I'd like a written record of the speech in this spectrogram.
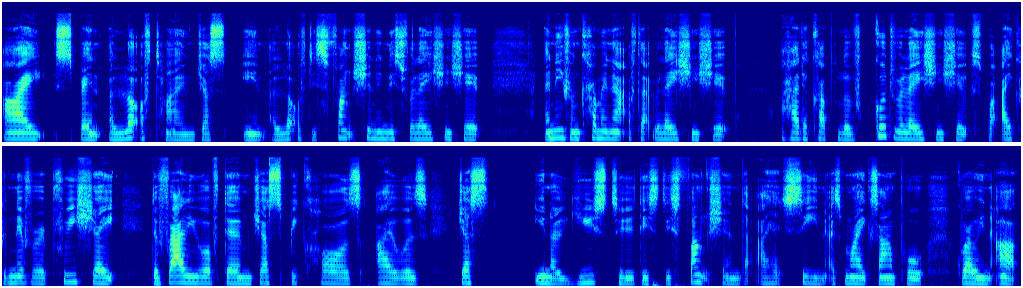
I spent a lot of time just in a lot of dysfunction in this relationship. And even coming out of that relationship, I had a couple of good relationships, but I could never appreciate the value of them just because I was just, you know, used to this dysfunction that I had seen as my example growing up.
